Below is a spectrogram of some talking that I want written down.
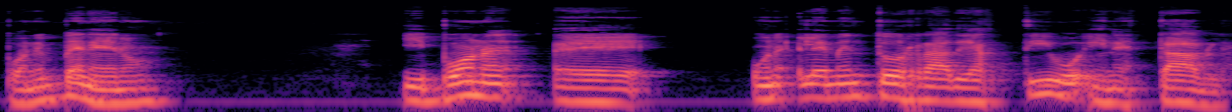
pones veneno y pones eh, un elemento radioactivo inestable.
